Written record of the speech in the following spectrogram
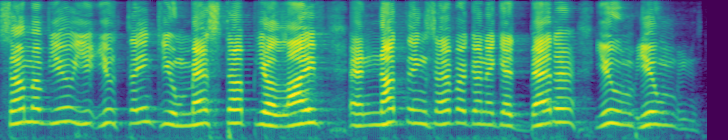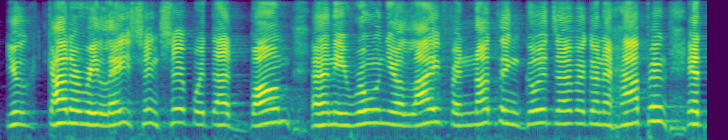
Some of you, you, you think you messed up your life and nothing's ever going to get better. You, you, you got a relationship with that bum and he ruined your life and nothing good's ever going to happen. It's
